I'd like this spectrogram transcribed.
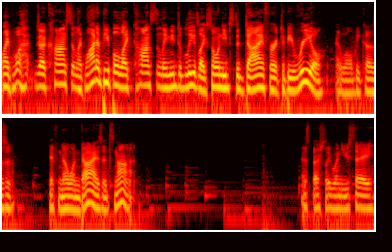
Like what the constant like why do people like constantly need to believe like someone needs to die for it to be real? Well, because if no one dies, it's not. Especially when you say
